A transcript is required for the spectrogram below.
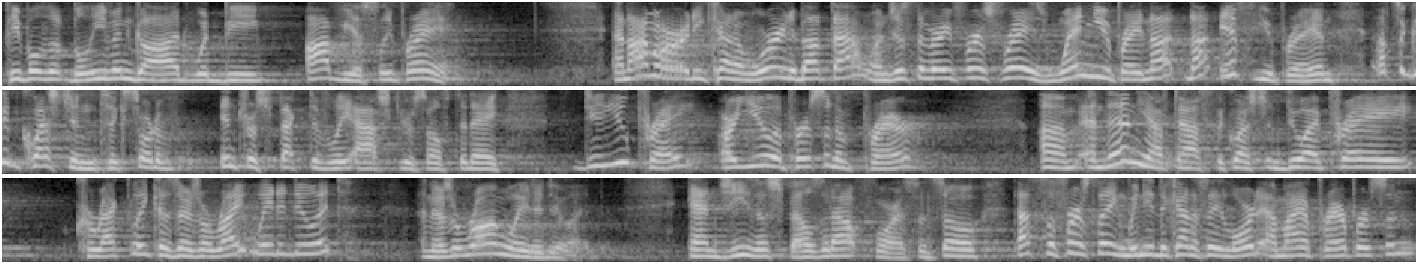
people that believe in God, would be obviously praying. And I'm already kind of worried about that one, just the very first phrase, when you pray, not, not if you pray. And that's a good question to sort of introspectively ask yourself today. Do you pray? Are you a person of prayer? Um, and then you have to ask the question do I pray correctly? Because there's a right way to do it and there's a wrong way to do it. And Jesus spells it out for us. And so that's the first thing we need to kind of say, Lord, am I a prayer person?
